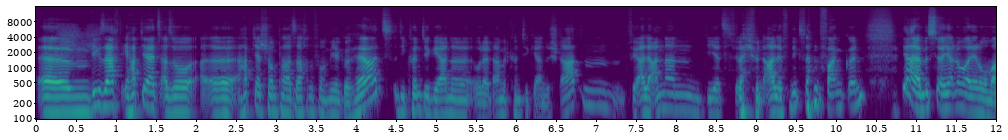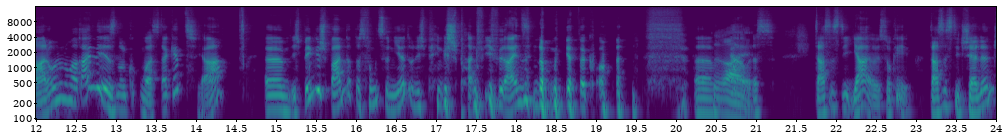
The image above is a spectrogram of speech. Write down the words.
ähm, wie gesagt, ihr habt ja jetzt also äh, habt ja schon ein paar Sachen von mir gehört. Die könnt ihr gerne oder damit könnt ihr gerne starten. Für alle anderen, die jetzt vielleicht mit Aleph nichts anfangen können, ja, da müsst ihr euch halt nochmal den Roman und nochmal reinlesen und gucken, was da gibt. Ja, ähm, ich bin gespannt, ob das funktioniert und ich bin gespannt, wie viele Einsendungen wir bekommen. Ähm, ja, das, das ist die, ja, ist okay. Das ist die Challenge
